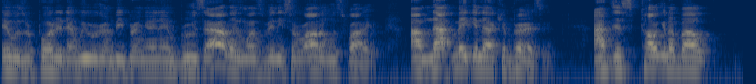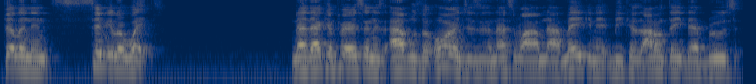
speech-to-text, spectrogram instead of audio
it was reported that we were going to be bringing in Bruce Allen once Vinny Cerrato was fired. I'm not making that comparison. I'm just talking about feeling in similar ways. Now that comparison is apples to oranges, and that's why I'm not making it because I don't think that Bruce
